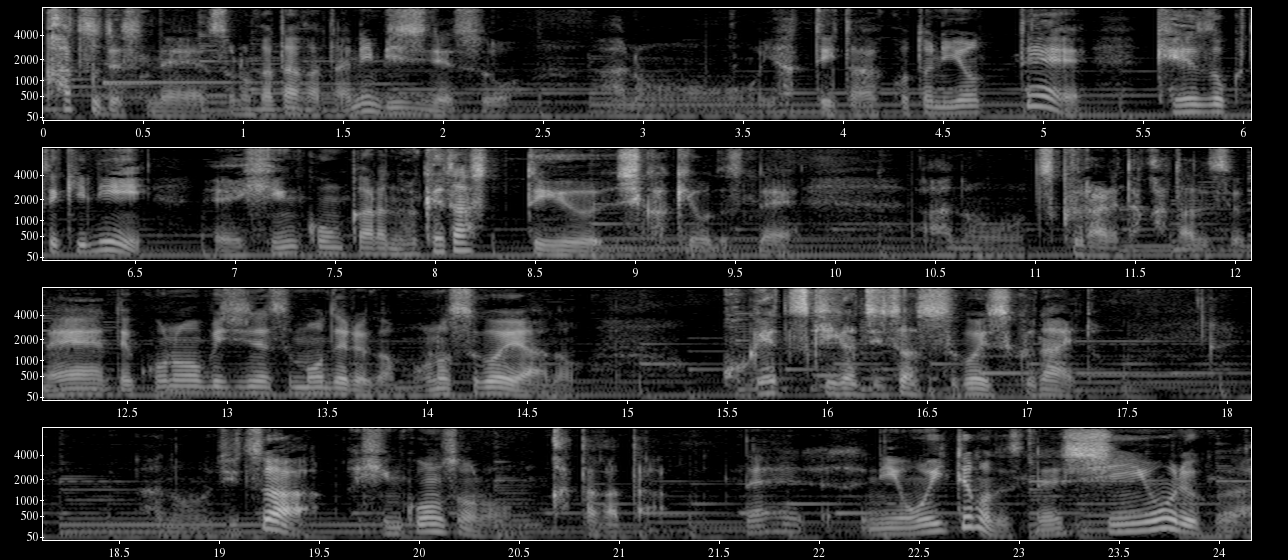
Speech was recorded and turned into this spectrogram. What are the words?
かつですねその方々にビジネスをあのやっていただくことによって継続的に貧困から抜け出すっていう仕掛けをですねあの作られた方ですよね。でこのビジネスモデルがものすごいあの焦げ付きが実はすごい少ないと。あの実は貧困層の方々、ね、においてもですね信用力が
